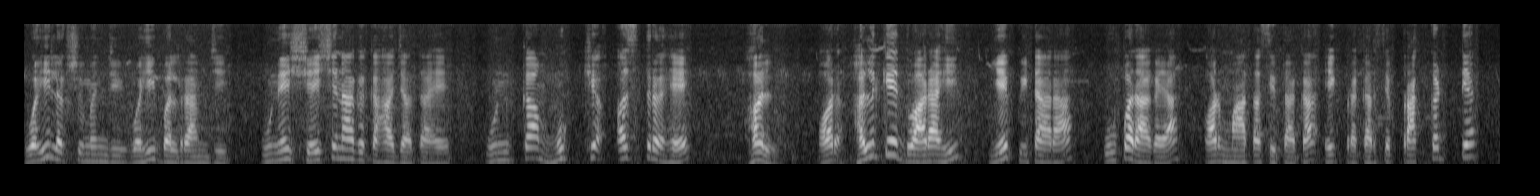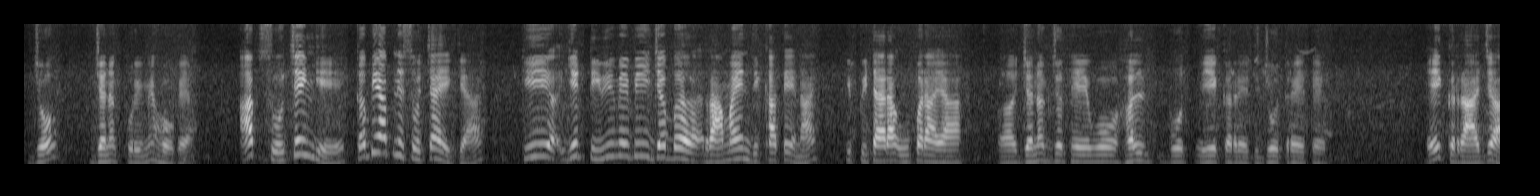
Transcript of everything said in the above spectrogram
वही लक्ष्मण जी, वही बलराम जी उन्हें शेषनाग कहा जाता है। उनका मुख्य अस्त्र है हल और हल के द्वारा ही ये पिटारा ऊपर आ गया और माता सीता का एक प्रकार से प्राकट्य जो जनकपुरी में हो गया। आप सोचेंगे, कभी आपने सोचा है क्या कि ये टीवी में भी जब रामायण दिखाते हैं ना कि पिटारा ऊपर आया जनक जो थे वो हल वो ये कर रहे थे, जोत रहे थे। एक राजा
